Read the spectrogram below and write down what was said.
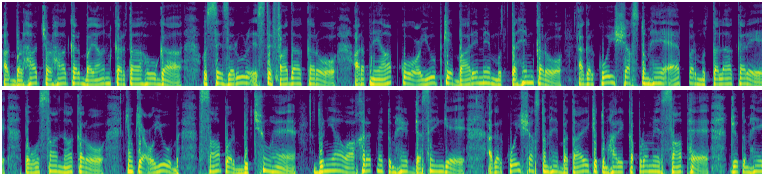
اور بڑھا چڑھا کر بیان کرتا ہوگا۔ اس سے ضرور استفادہ کرو اور اپنے آپ کو عیوب کے بارے میں متہم کرو۔ اگر کوئی شخص تمہیں ایپ پر مطلع کرے تو غصہ نہ کرو، کیونکہ عیوب سانپ اور بچھو ہیں۔ دنیا و آخرت میں تمہیں ڈسیں گے۔ اگر کوئی شخص تمہیں بتائے کہ تمہارے کپڑوں میں سانپ ہے جو تمہیں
